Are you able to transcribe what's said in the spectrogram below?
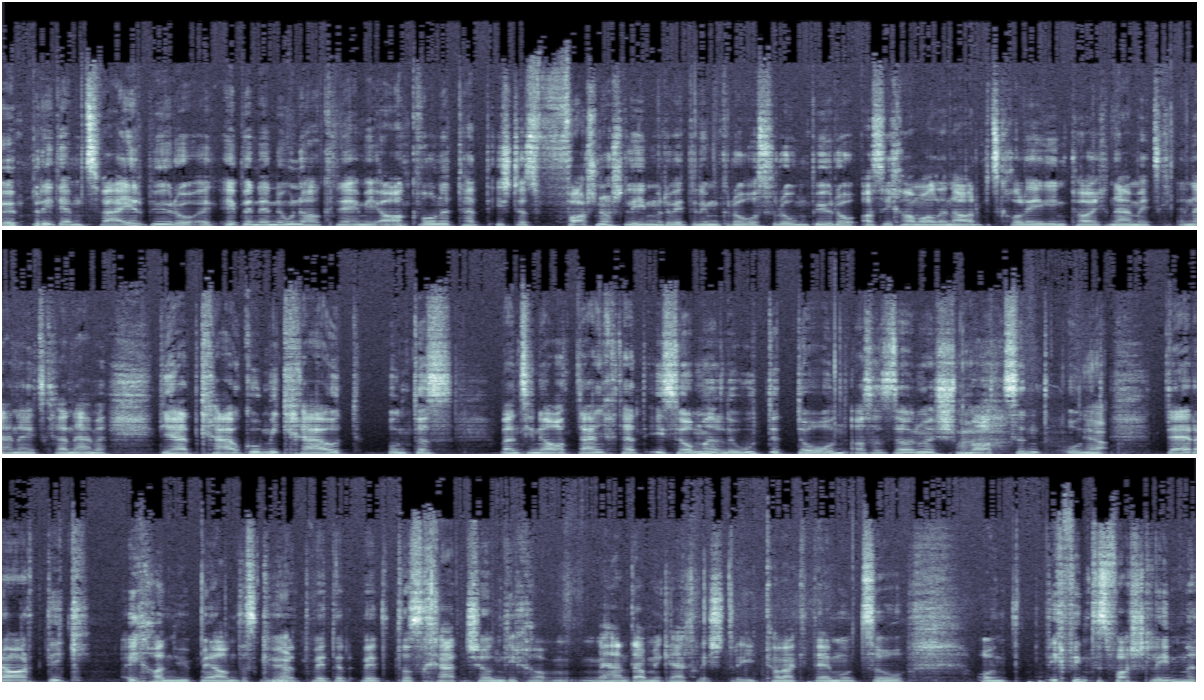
jemand in diesem Zweierbüro eben eine unangenehme Angewohnheit hat, ist das fast noch schlimmer wieder im Grossraumbüro. Also ich habe mal eine Arbeitskollegin gehabt, ich nenne jetzt, nenne jetzt keinen Namen, die hat Kaugummi gekaut und das, wenn sie nachdenkt hat, in so einem lauten Ton, also so einem schmatzend und ja. derartig ich habe nichts mehr anderes gehört, ja. weder, weder das Catchen und ich hab, wir haben auch ein bisschen Streit wegen dem und so. Und ich finde das fast schlimmer.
